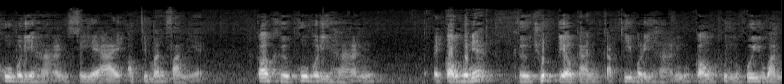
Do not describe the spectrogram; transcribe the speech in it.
ผู้บริหาร CAI Optimum Fund เนี่ยก็คือผู้บริหารไอกองทุนเนี้ย คือชุดเดียวกันกับที่บริหารกองทุนหุ้ยวัน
